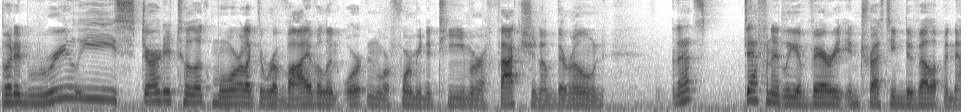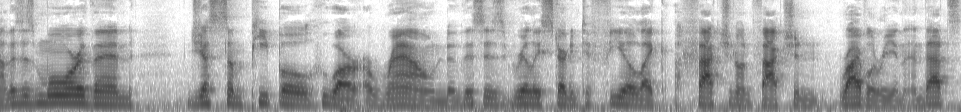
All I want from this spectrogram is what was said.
but it really started to look more like the Revival and Orton were forming a team or a faction of their own. And that's definitely a very interesting development now. This is more than just some people who are around. This is really starting to feel like a faction on faction rivalry, and, and that's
